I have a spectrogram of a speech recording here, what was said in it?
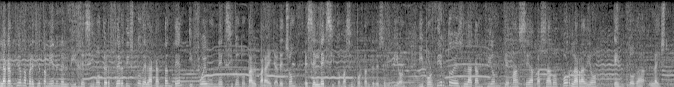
La canción apareció también en el vigésimo tercer disco de la cantante y fue un éxito total para ella. De hecho, es el éxito más importante de Celine Dion y por cierto es la canción que más se ha pasado por la radio en toda la historia.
